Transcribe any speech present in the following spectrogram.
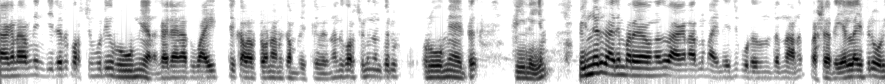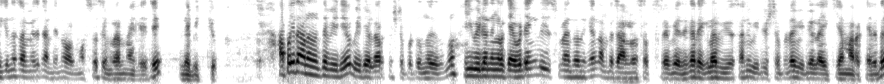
വാഗനാറിന്റെ ഇന്റീരിയർ കുറച്ചും കൂടി റൂമിയാണ് കാര്യം അതിനകത്ത് വൈറ്റ് കളർ ടോൺ ആണ് കംപ്ലീറ്റ്ലി വരുന്നത്. അത് കുറച്ചുകൂടി നമുക്കൊരു റൂമി ആയിട്ട് ഫീൽ ചെയ്യും. പിന്നെ ഒരു കാര്യം പറയാവുന്നത് വാഗനാറിൽ മൈലേജ് കൂടുതലുണ്ടെന്നാണ്. പക്ഷേ റിയൽ ലൈഫിൽ ഓടിക്കുന്ന സമയത്ത് രണ്ടിനും ഓൾമോസ്റ്റ് സിമിലർ മൈലേജ് ലഭിക്കും. അപ്പോൾ ഇതാണ് ഇന്നത്തെ വീഡിയോ വീഡിയോ എല്ലാവർക്കും ഇഷ്ടപ്പെട്ടു എന്ന് കരുതുന്നു. ഈ വീഡിയോ നിങ്ങൾക്ക് എവിടെയെങ്കിലും യൂസ്ഫുൾ ആയി തോന്നിയാൽ നമ്മുടെ ചാനൽ സബ്സ്ക്രൈബ് ചെയ്തുക റെഗുലർ വ്യൂസ് ആണ്. വീഡിയോ ഇഷ്ടപ്പെട്ട വീഡിയോ ലൈക്ക് ചെയ്യാൻ മറക്കരുത്.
